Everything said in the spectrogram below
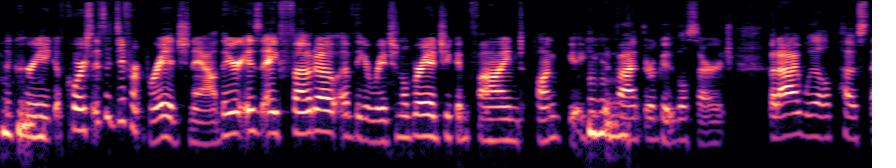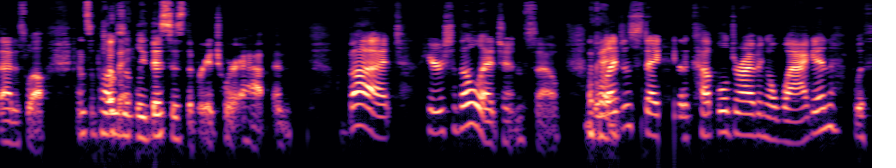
the Mhm. creek of course it's a different bridge now there is a photo of the original bridge you can find on you can Mhm. find through a google search but i will post that as well and supposedly this is the bridge where it happened but here's the legend so the Okay. legend states that a couple driving a wagon with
